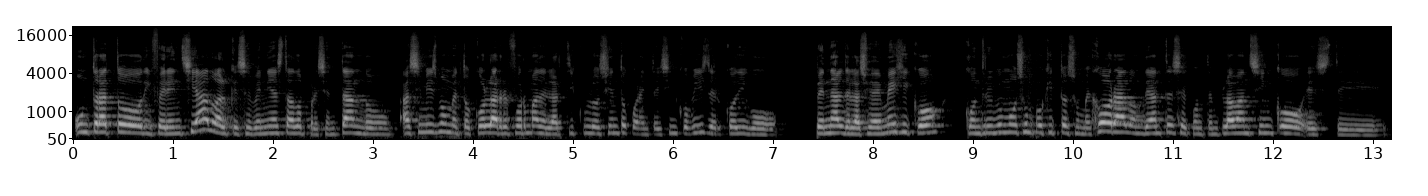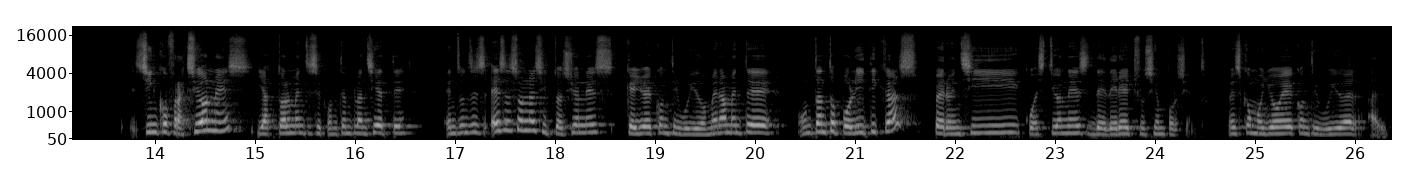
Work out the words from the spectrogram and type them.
un trato diferenciado al que se venía estado presentando. Asimismo me tocó la reforma del artículo 145 bis del Código Penal de la Ciudad de México, contribuimos un poquito a su mejora, donde antes se contemplaban cinco, este, cinco fracciones y actualmente se contemplan siete. Entonces, esas son las situaciones que yo he contribuido, meramente un tanto políticas, pero en sí cuestiones de derecho 100%. Es como yo he contribuido al,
